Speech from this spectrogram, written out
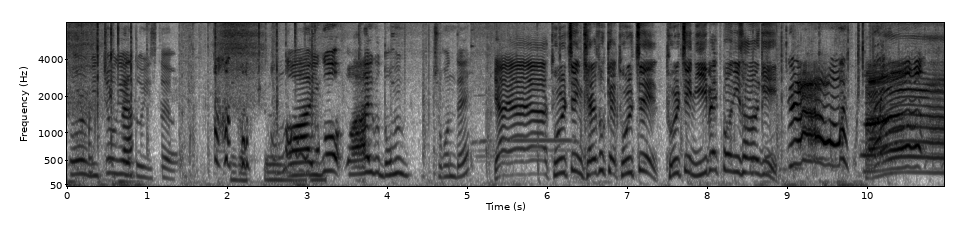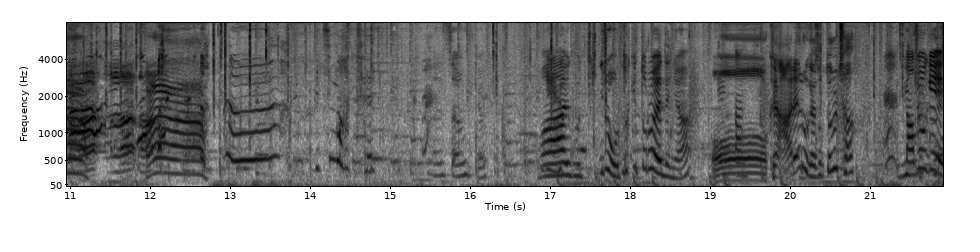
돌 위쪽에도 있어요. 와 이거 와 이거 너무 저건데? 야야야 돌진 계속해 돌진 돌진 200번 이상 하기 아! 아! 미친 것 같아. 아, 진짜 웃겨. 와 이거 뒤를 어떻게 뚫어야 되냐? 어 그냥 아래로 계속 뚫자 위쪽에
